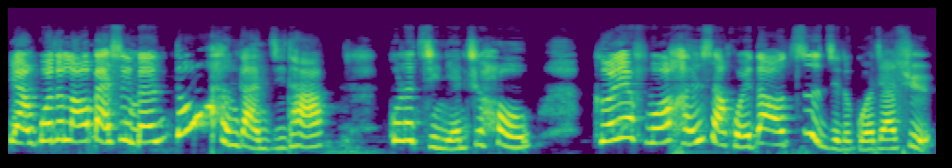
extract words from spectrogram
两国的老百姓们都很感激他。过了几年之后，格列佛很想回到自己的国家去。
